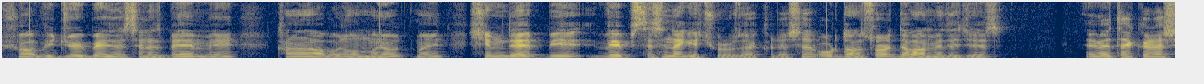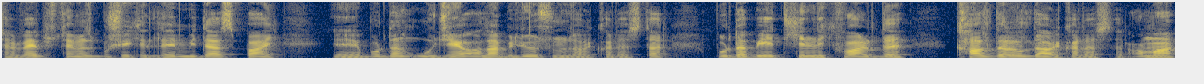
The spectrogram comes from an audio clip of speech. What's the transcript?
şu an videoyu beğenirseniz beğenmeyi, kanala abone olmayı unutmayın. Şimdi bir web sitesine geçiyoruz arkadaşlar. Oradan sonra devam edeceğiz. Evet arkadaşlar web sitemiz bu şekilde. Midas Buy. Ee, buradan UC alabiliyorsunuz arkadaşlar. Burada bir etkinlik vardı. Kaldırıldı arkadaşlar. Ama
